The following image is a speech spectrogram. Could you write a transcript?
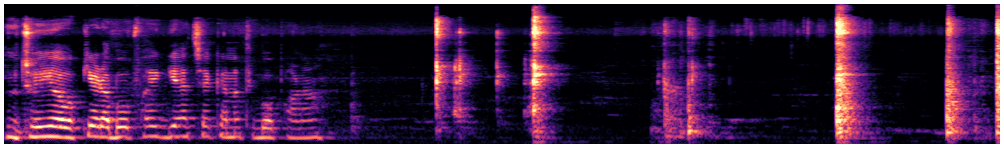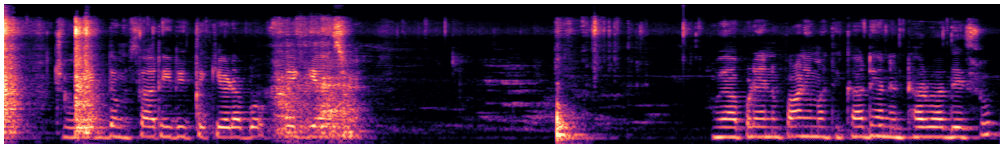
જોઈએ હવે કેળા બફાઈ ગયા છે કે નથી બફાણા? જો એકદમ સારી રીતે કેળા બફાઈ ગયા છે. હવે આપણે એને પાણીમાંથી કાઢી અને ઠરવા દઈશું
